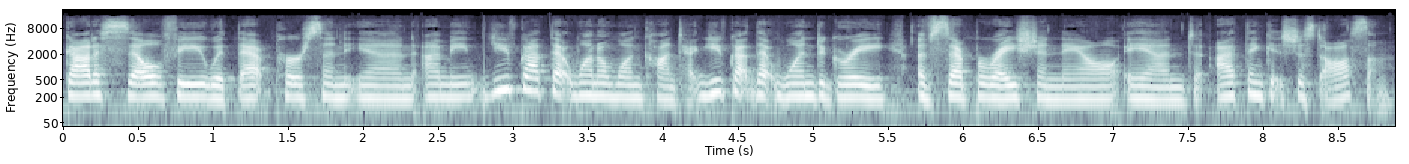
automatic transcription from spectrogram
got a selfie with that person in? I mean, you've got that one on one contact, you've got that one degree of separation now. And I think it's just awesome.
